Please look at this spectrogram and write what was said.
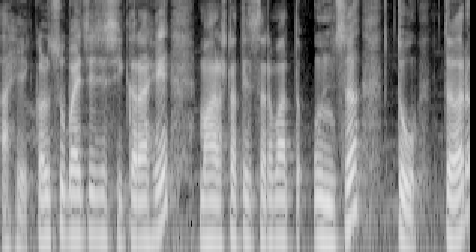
आहे. कळसुबाईचे जे शिखर आहे महाराष्ट्रातील सर्वात उंच तो. तर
